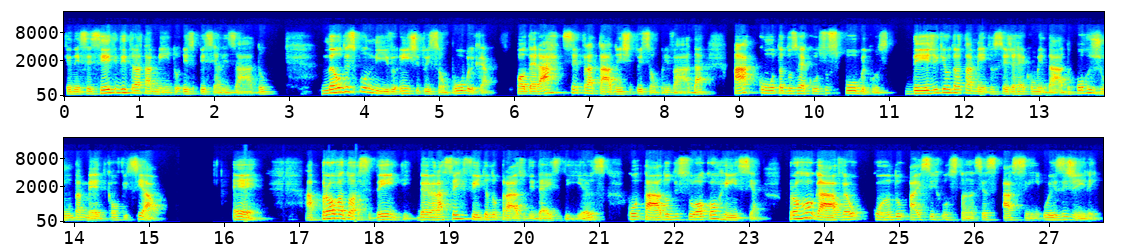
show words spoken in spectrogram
que necessite de tratamento especializado não disponível em instituição pública poderá ser tratado em instituição privada à conta dos recursos públicos, desde que o tratamento seja recomendado por junta médica oficial. É, a prova do acidente deverá ser feita no prazo de 10 dias, contado de sua ocorrência, prorrogável quando as circunstâncias assim o exigirem.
